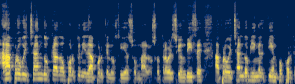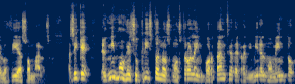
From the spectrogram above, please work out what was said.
aprovechando cada oportunidad porque los días son malos. Otra versión dice, aprovechando bien el tiempo porque los días son malos. Así que el mismo Jesucristo nos mostró la importancia de redimir el momento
